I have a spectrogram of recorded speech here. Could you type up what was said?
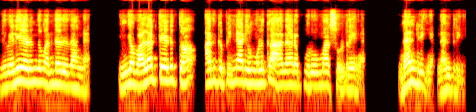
இது வெளியே இருந்து வந்தது தாங்க. இங்க வளர்த்து எடுத்தோம் அதுக்கு பின்னாடி உங்களுக்கு ஆதாரபூர்வமா சொல்றேங்க. நன்றிங்க நன்றிங்க.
